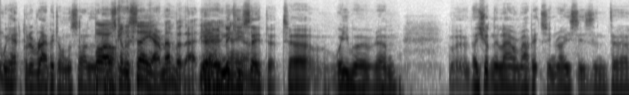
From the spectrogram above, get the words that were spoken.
we had to put a rabbit on the side of the Well, car. I was going to say, I remember that. yeah, Yeah, and Niki yeah, yeah. said that uh, we were um, uh, they shouldn't allow rabbits in races, and uh,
